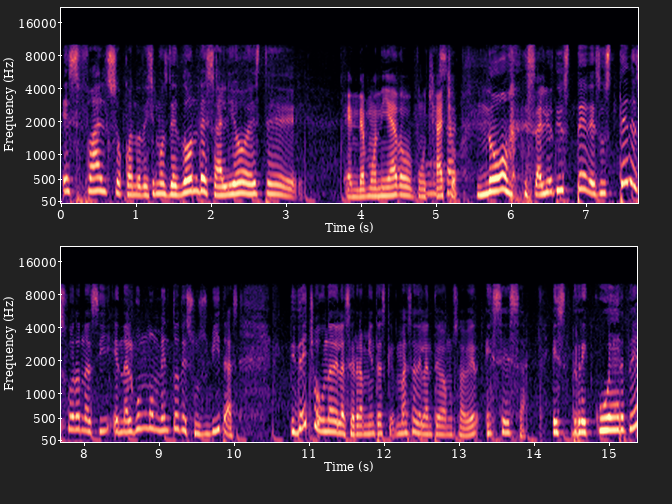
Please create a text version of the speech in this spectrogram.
Es falso cuando decimos de dónde salió este endemoniado muchacho. No, salió de ustedes. Ustedes fueron así en algún momento de sus vidas. Y de hecho, una de las herramientas que más adelante vamos a ver es esa. Es recuerden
